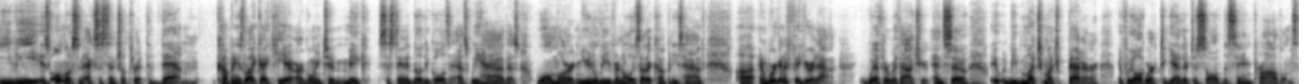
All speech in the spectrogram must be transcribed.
EV is almost an existential threat to them companies like IKEA are going to make sustainability goals as we have, as Walmart and Unilever and all these other companies have, uh, and we're going to figure it out with or without you. And so it would be much, much better if we all work together to solve the same problems.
